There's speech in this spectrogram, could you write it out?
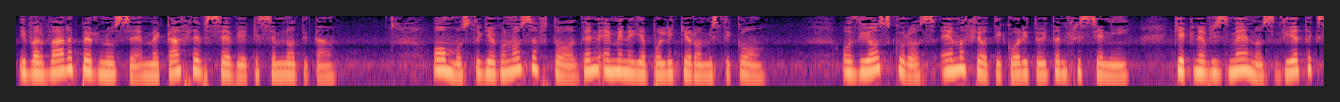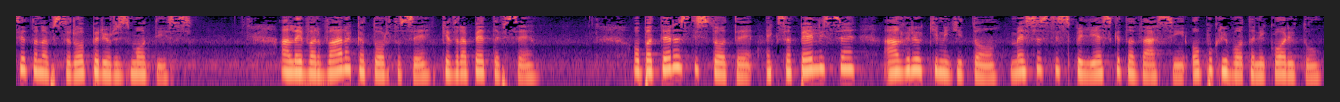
η Βαρβάρα περνούσε με κάθε ευσέβεια και σεμνότητα. Όμως το γεγονός αυτό δεν έμεινε για πολύ καιρό μυστικό. Ο Διόσκουρος έμαθε ότι η κόρη του ήταν χριστιανή και εκνευρισμένος διέταξε τον αυστηρό περιορισμό της αλλά η Βαρβάρα κατόρθωσε και δραπέτευσε. Ο πατέρας της τότε εξαπέλυσε άγριο κυνηγητό μέσα στις σπηλιές και τα δάση όπου κρυβόταν η κόρη του.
